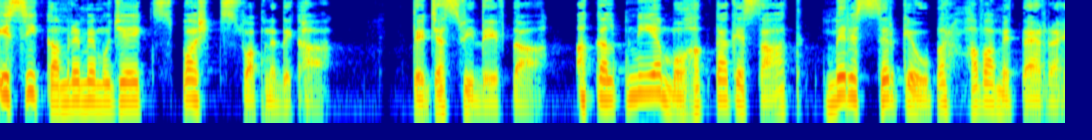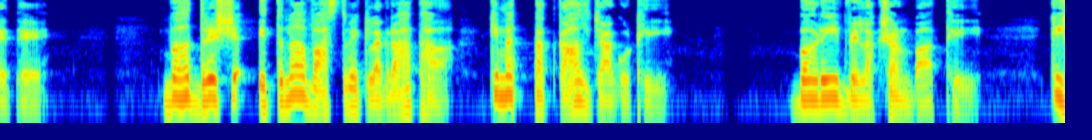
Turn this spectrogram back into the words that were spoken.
इसी कमरे में मुझे एक स्पष्ट स्वप्न दिखा। तेजस्वी देवता अकल्पनीय मोहकता के साथ मेरे सिर के ऊपर हवा में तैर रहे थे। वह दृश्य इतना वास्तविक लग रहा था कि मैं तत्काल जाग उठी। बड़ी विलक्षण बात थी कि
